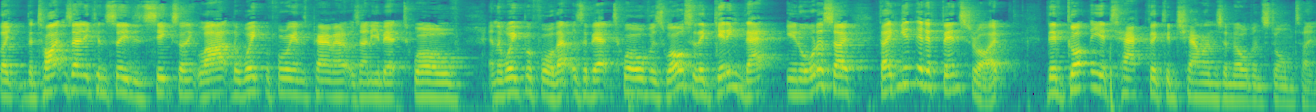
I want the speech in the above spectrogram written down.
like the Titans only conceded six. I think the week before against Parramatta it was only about twelve, and the week before that was about twelve as well. So they're getting that in order. So if they can get their defence right, they've got the attack that could challenge the Melbourne Storm team.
